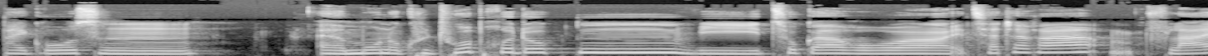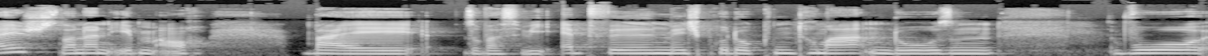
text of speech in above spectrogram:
bei großen äh, Monokulturprodukten wie Zuckerrohr etc. und Fleisch, sondern eben auch bei sowas wie Äpfeln, Milchprodukten, Tomatendosen, wo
